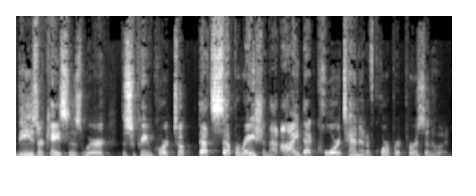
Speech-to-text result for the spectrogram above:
These are cases where the Supreme Court took that separation, that I, that core tenet of corporate personhood,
